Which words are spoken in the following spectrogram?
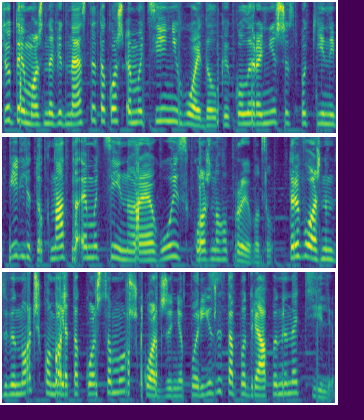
Сюди можна віднести також емоційні гойдалки, коли раніше спокійний підліток надто емоційно реагує з кожного приводу. Тривожним дзвіночком є також самоушкодження, порізи та подряпини на тілі.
